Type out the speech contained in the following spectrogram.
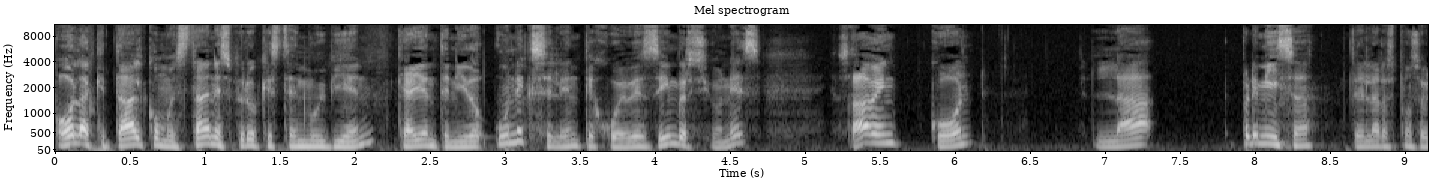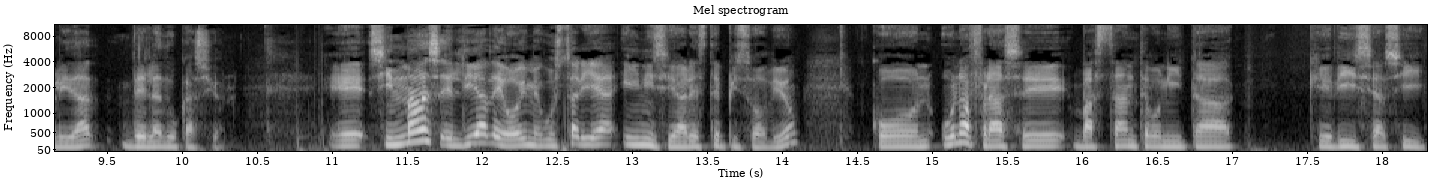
Hola, ¿qué tal? ¿Cómo están? Espero que estén muy bien, que hayan tenido un excelente jueves de inversiones, ya saben, con la premisa de la responsabilidad de la educación. Eh, sin más, el día de hoy me gustaría iniciar este episodio con una frase bastante bonita que dice así,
